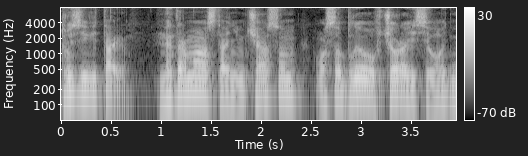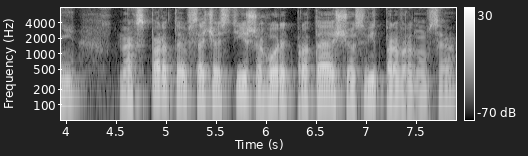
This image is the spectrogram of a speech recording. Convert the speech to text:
Друзі, вітаю! Недарма останнім часом, особливо вчора і сьогодні, експерти все частіше говорять про те, що світ перевернувся,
